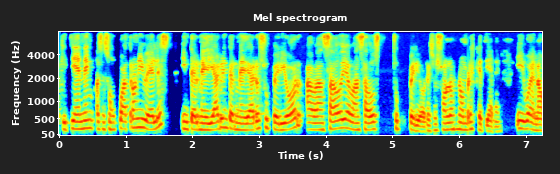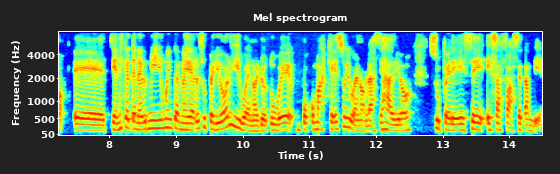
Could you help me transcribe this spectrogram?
aquí tienen, o sea, son cuatro niveles, intermediario, intermediario superior, avanzado y avanzado superior. Esos son los nombres que tienen. Y bueno, eh, tienes que tener mínimo intermediario superior y bueno, yo tuve un poco más que eso y bueno, gracias a Dios superé ese, esa fase también.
